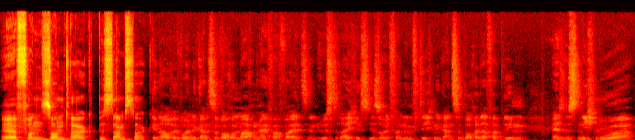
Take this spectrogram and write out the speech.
äh, von Sonntag bis Samstag. Genau, wir wollen eine ganze Woche machen, einfach weil es in Österreich ist. Ihr sollt vernünftig eine ganze Woche da verbringen. Es ist nicht nur,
